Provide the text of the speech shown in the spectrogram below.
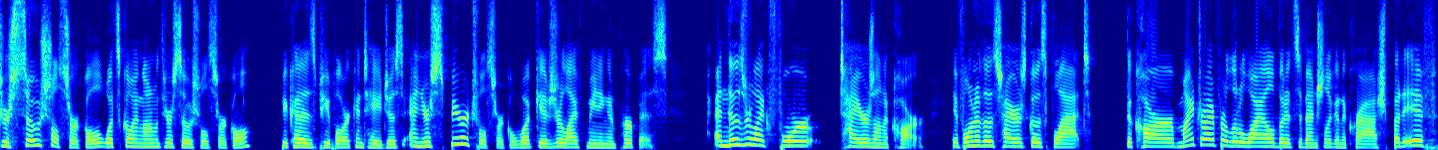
Your social circle, what's going on with your social circle? Because people are contagious, and your spiritual circle, what gives your life meaning and purpose. And those are like four tires on a car. If one of those tires goes flat, the car might drive for a little while, but it's eventually going to crash. But if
